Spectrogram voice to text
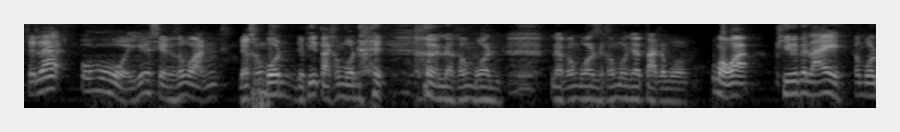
เสร็จแล้ว โอ้โหเฮียเสียงสวรรค์เดี๋ยวข้างบนเดี๋ยวพี่ตัดข้างบนให้เหลือข้างบนเหลือข้างบนข้างบนจะตัดข้างบนกูบอกว่าพี่ไม่เป็นไรข้างบน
